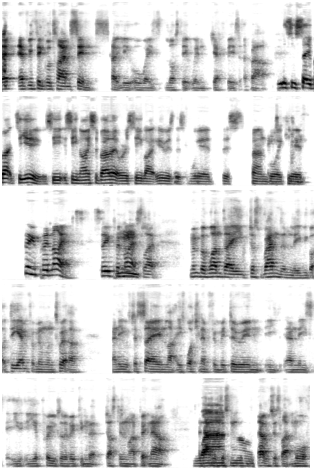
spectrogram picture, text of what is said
Every single time since, totally always lost it when Jeff is about. What does he say back to you? Is he is he nice about it, or is he like, who is this weird this fanboy kid? Super nice, super Mm. nice. Like, remember one day, just randomly, we got a DM from him on Twitter, and he was just saying like he's watching everything we're doing, he, and he's he, he approves of everything that Justin and I are putting out. And that was just that was just like more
